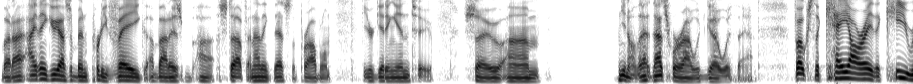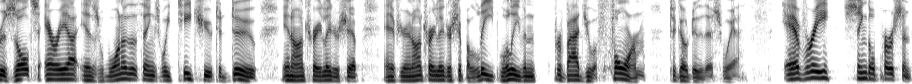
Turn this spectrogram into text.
But I, I, think you guys have been pretty vague about his uh, stuff, and I think that's the problem you're getting into. So, um, you know, that, that's where I would go with that. Folks, the KRA, the key results area, is one of the things we teach you to do in EntreLeadership, And if you're an EntreLeadership elite, we'll even provide you a form to go do this with. Every single person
